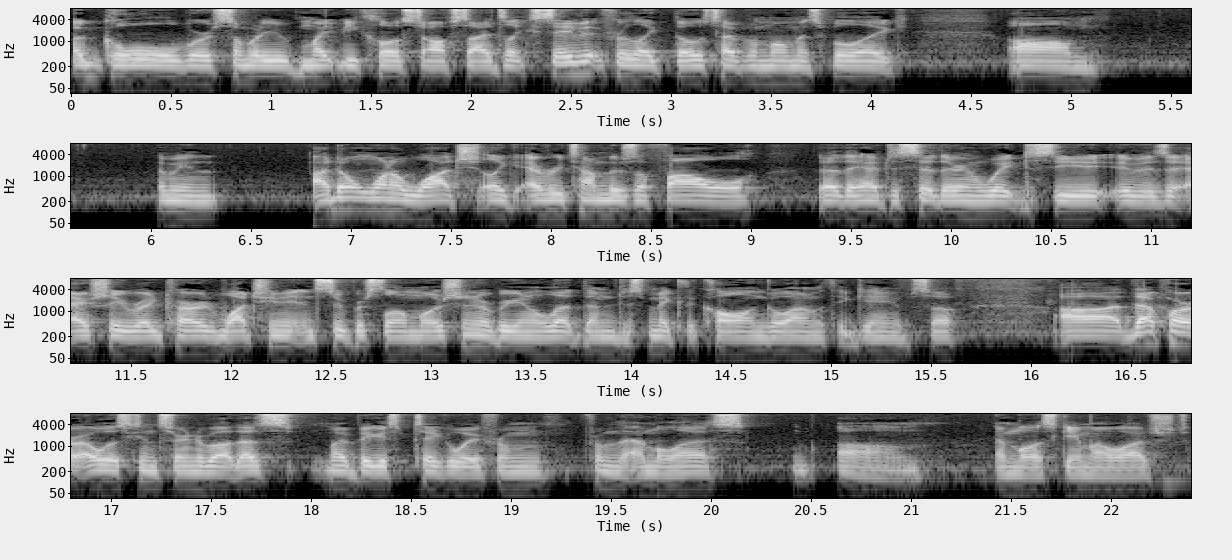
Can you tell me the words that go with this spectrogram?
a goal where somebody might be close to offsides. Like save it for like those type of moments. But like, um, I mean, I don't want to watch like every time there's a foul that they have to sit there and wait to see if it's actually a red card, watching it in super slow motion, or are we going to let them just make the call and go on with the game? So uh, that part I was concerned about. That's my biggest takeaway from from the MLS um, MLS game I watched.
